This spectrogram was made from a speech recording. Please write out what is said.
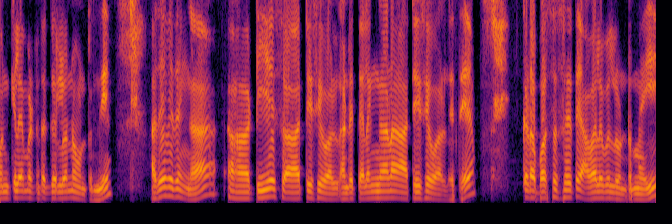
వన్ కిలోమీటర్ దగ్గరలోనే ఉంటుంది. అదేవిధంగా టీఎస్ ఆర్టీసీ వాళ్ళు అంటే తెలంగాణ ఆర్టీసీ వాళ్ళు అయితే ఇక్కడ బస్సెస్ అయితే అవైలబుల్ ఉంటున్నాయి.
